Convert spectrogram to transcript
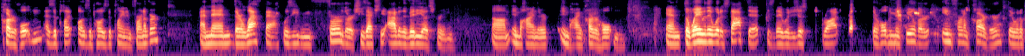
Carter Holton as, play, as opposed to playing in front of her. And then their left back was even further. She's actually out of the video screen um, in behind their in behind Carter Holton. And the way they would have stopped it is they would have just brought their holding midfielder in front of Carter. They would have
